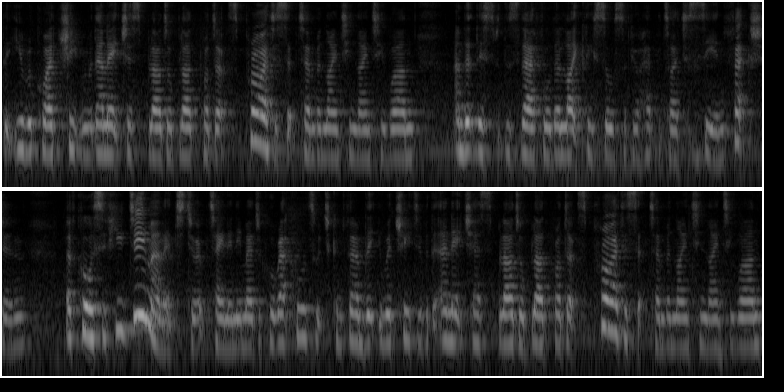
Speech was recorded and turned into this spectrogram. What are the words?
that you required treatment with NHS blood or blood products prior to September 1991 and that this was therefore the likely source of your hepatitis C infection. Of course, if you do manage to obtain any medical records which confirm that you were treated with NHS blood or blood products prior to September 1991,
